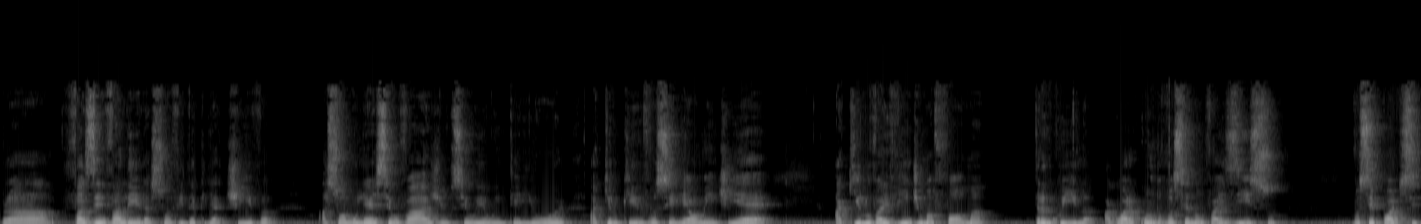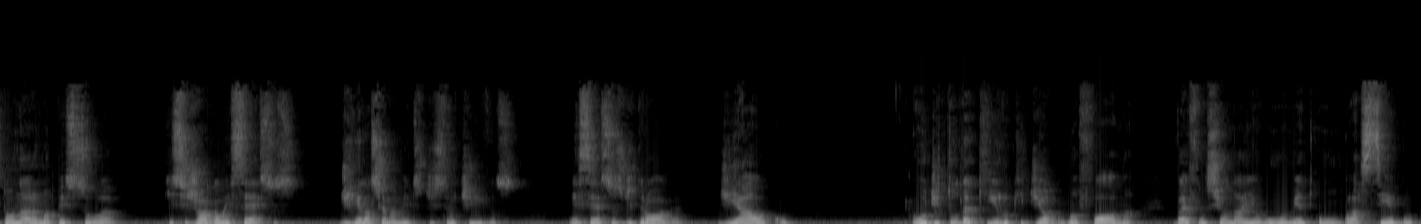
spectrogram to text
para fazer valer a sua vida criativa, a sua mulher selvagem, o seu eu interior, aquilo que você realmente é, aquilo vai vir de uma forma tranquila. Agora, quando você não faz isso, você pode se tornar uma pessoa que se joga ao excessos de relacionamentos destrutivos, excessos de droga, de álcool, ou de tudo aquilo que de alguma forma vai funcionar em algum momento como um placebo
